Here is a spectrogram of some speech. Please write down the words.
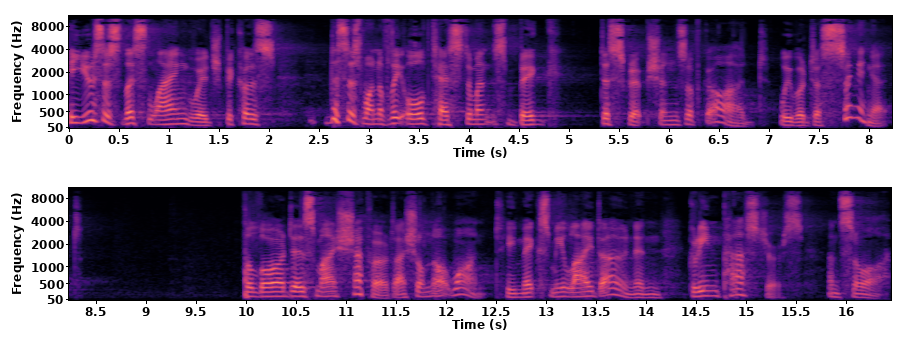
He uses this language because this is one of the Old Testament's big descriptions of God. We were just singing it. The Lord is my shepherd, I shall not want. He makes me lie down in green pastures, and so on.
